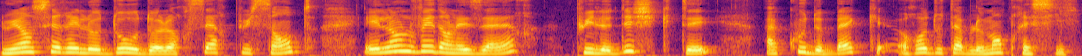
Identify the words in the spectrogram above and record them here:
lui enserrer le dos de leur serre puissante et l'enlever dans les airs, puis le déchiqueter à coups de bec redoutablement précis.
